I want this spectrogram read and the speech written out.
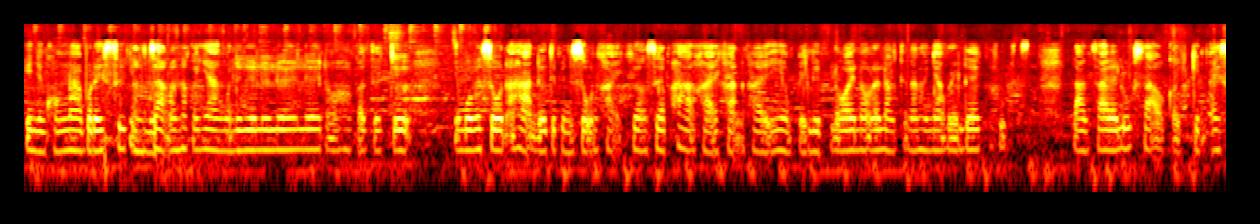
เห็นอย่างของนาบ่ได้ซื้อหลังจากนั้นเฮาก็ย่างมาเรื่อยๆเนาะเฮาก็จะเจอ ยังบ่เป็นโซนอาหารเด้อจะเป็นโซนขายเครื่องเสื้อผ้าขายขันขายอย่างไปเรียบร้อยเนาะแล้วหลังจากนั้นเฮาย่างไปเรื่อยๆก็คือหลานชายและลูกสาวก็กินไอศ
